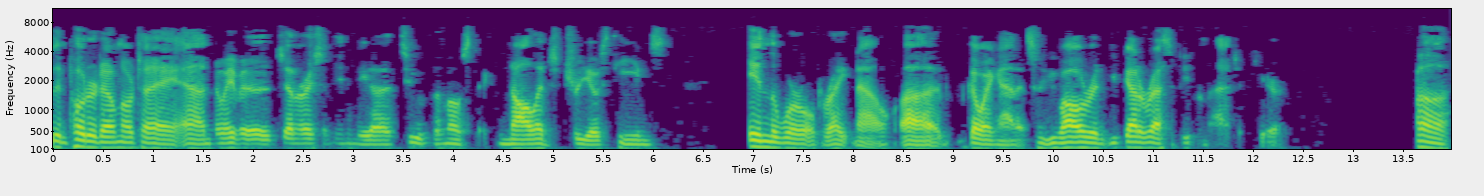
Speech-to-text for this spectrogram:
in Poder del Norte and Nueva Generation Dinamita, two of the most acknowledged trios teams in the world right now, uh, going at it. So you've already, you've got a recipe for magic here. Uh,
